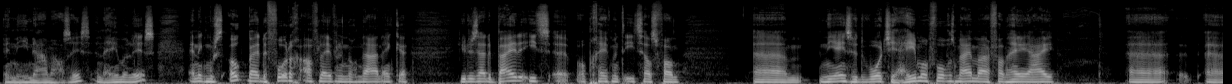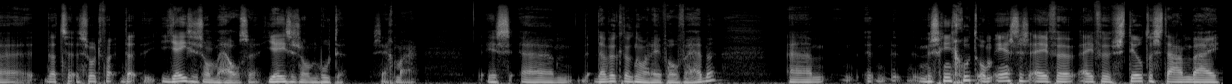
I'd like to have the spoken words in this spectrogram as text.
een hiernamaals is, een hemel is. En ik moest ook bij de vorige aflevering nog nadenken Jullie zeiden beide iets, uh, op een gegeven moment iets als van... Um, niet eens het woordje hemel volgens mij, maar van hey, hij... Uh, uh, dat soort van dat, Jezus omhelzen, Jezus ontmoeten, zeg maar. Is, um, daar wil ik het ook nog maar even over hebben. Um, misschien goed om eerst eens even, even stil te staan bij,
